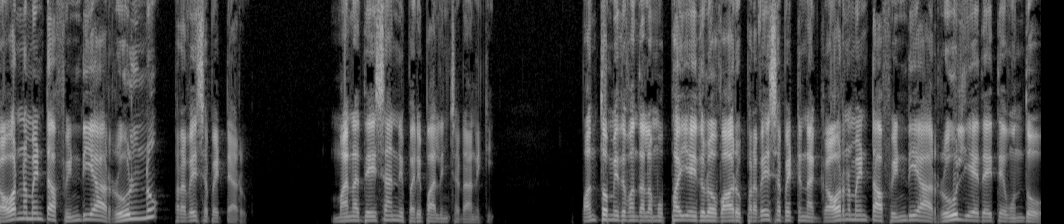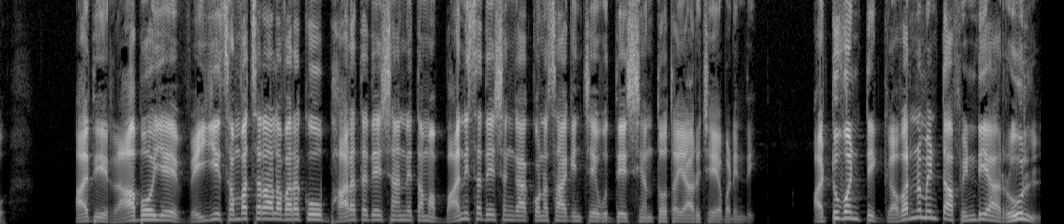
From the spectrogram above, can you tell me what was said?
గవర్నమెంట్ ఆఫ్ ఇండియా రూల్ను ప్రవేశపెట్టారు మన దేశాన్ని పరిపాలించడానికి. పంతొమ్మిది వందల ముప్పై ఐదులో వారు ప్రవేశపెట్టిన గవర్నమెంట్ ఆఫ్ ఇండియా రూల్ ఏదైతే ఉందో అది రాబోయే వెయ్యి సంవత్సరాల వరకు భారతదేశాన్ని తమ బానిస దేశంగా కొనసాగించే ఉద్దేశ్యంతో తయారు చేయబడింది. అటువంటి గవర్నమెంట్ ఆఫ్ ఇండియా రూల్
